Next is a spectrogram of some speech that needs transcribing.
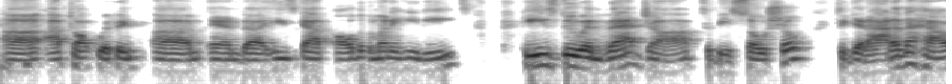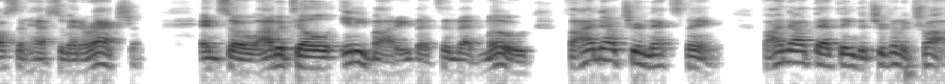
Uh, I've talked with him, um, and uh, he's got all the money he needs. He's doing that job to be social, to get out of the house and have some interaction. And so I would tell anybody that's in that mode find out your next thing, find out that thing that you're going to try.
